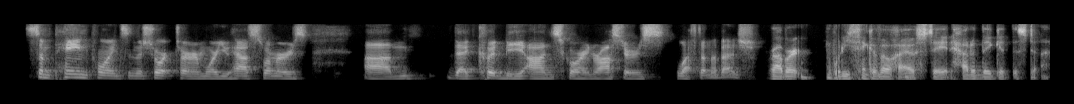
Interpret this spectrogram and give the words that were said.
some pain points in the short term where you have swimmers um, that could be on scoring rosters left on the bench. Robert, what do you think of Ohio State? How did they get this done?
